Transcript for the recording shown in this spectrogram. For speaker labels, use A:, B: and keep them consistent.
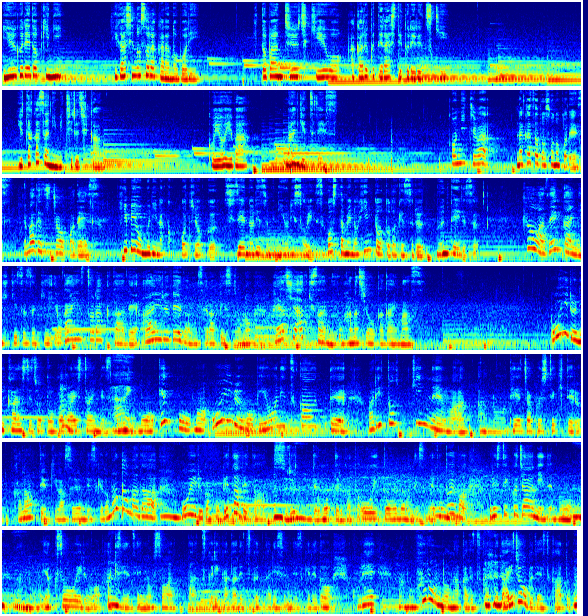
A: 夕暮れ時に東の空から昇り一晩中地球を明るく照らしてくれる月。豊かさに満ちる時間。今宵は満月です。こんにちは。中里園子です。
B: 山口彫子です
A: 日々を無理なく心地よく自然のリズムに寄り添い過ごすためのヒントをお届けするムーンテイルズ。
B: 今日は前回に引き続きヨガインストラクターでアーユルベーダのセラピストの林明さんにお話を伺います。オイルに関してちょっとお伺いしたいんですけれども、うんはい、結構まあオイルを美容に使うって割と近年はあの定着してきてるかなっていう気はするんですけどまだまだオイルがこうベタベタするって思ってる方多いと思うんですね。例えばホリスティックジャーニーでも、あの薬草オイルを秋先生に教わった作り方で作ったりするんですけれどこれあのお風呂の中で使って大丈夫ですかとか、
